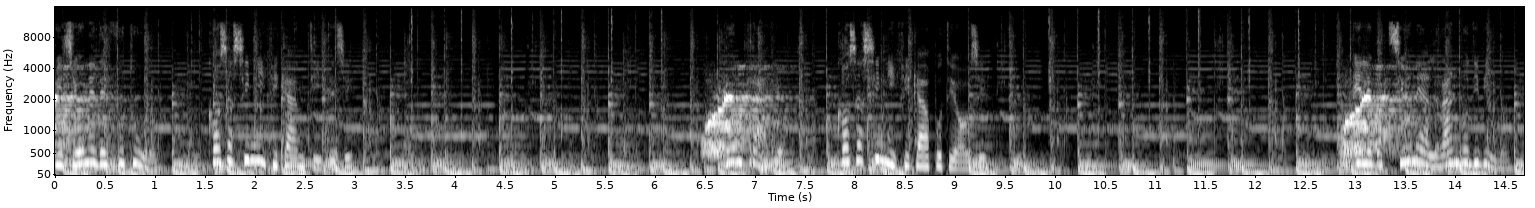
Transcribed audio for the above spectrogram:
Visione del futuro. Cosa significa antitesi? Contrario. Cosa significa apoteosi? Elevazione al rango divino.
